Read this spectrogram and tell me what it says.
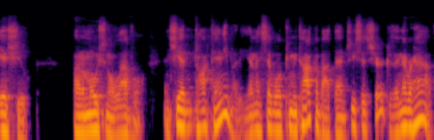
issue on emotional level. And she hadn't talked to anybody. And I said, well, can we talk about that? And she said, sure, because I never have.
